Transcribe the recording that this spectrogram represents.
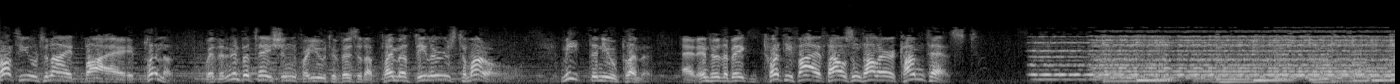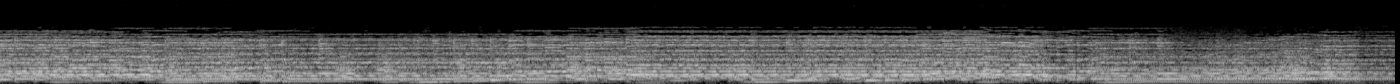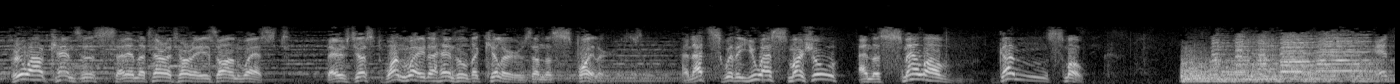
brought to you tonight by Plymouth, with an invitation for you to visit a Plymouth dealer's tomorrow. Meet the new Plymouth and enter the big $25,000 contest. Throughout Kansas and in the territories on west, there's just one way to handle the killers and the spoilers. And that's with a U.S. Marshal and the smell of gun smoke. It's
